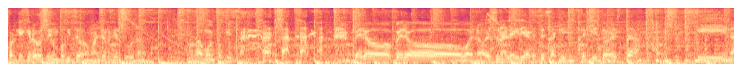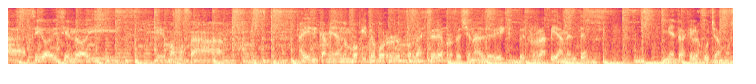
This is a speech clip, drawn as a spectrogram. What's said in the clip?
Porque creo que soy un poquito mayor que tú, ¿no? Ah, muy poquita. pero, pero bueno, es una alegría que estés aquí. Te quito esta y nada, sigo diciendo y que vamos a, ir caminando un poquito por, por la historia profesional de Vic rápidamente mientras que lo escuchamos.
